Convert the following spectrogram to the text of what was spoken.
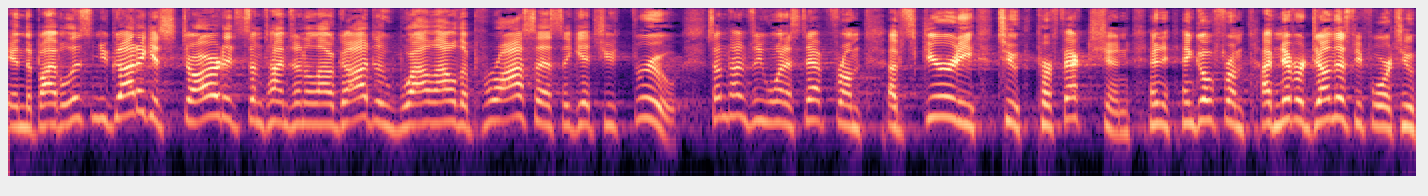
in the Bible. Listen, you got to get started sometimes and allow God to allow the process to get you through. Sometimes we want to step from obscurity to perfection and, and go from, I've never done this before, to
